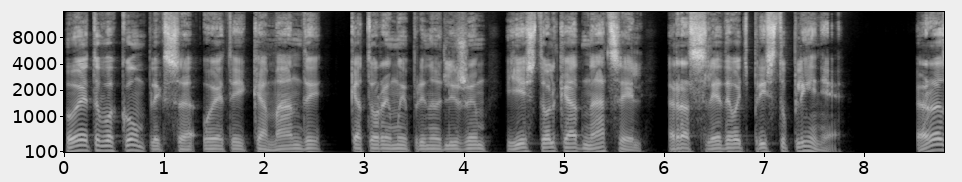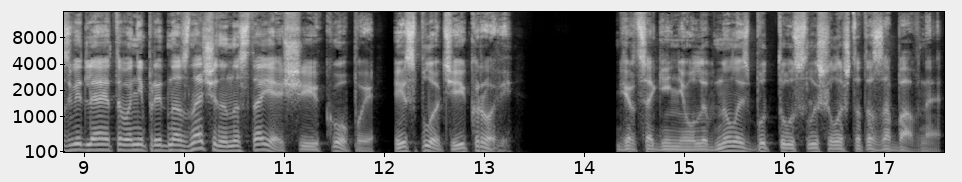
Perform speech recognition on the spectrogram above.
«У этого комплекса, у этой команды которой мы принадлежим, есть только одна цель – расследовать преступления. Разве для этого не предназначены настоящие копы из плоти и крови? Герцогиня улыбнулась, будто услышала что-то забавное.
